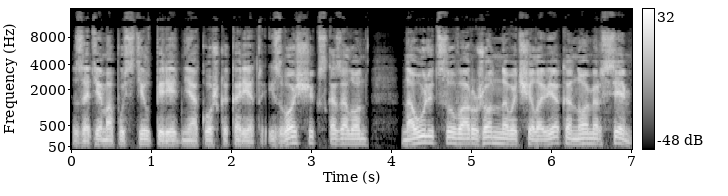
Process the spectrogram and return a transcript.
затем опустил переднее окошко кареты. «Извозчик», — сказал он, — «на улицу вооруженного человека номер семь».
